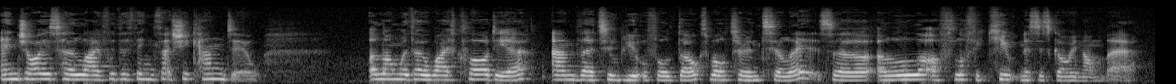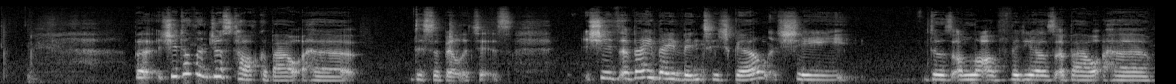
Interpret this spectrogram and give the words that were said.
enjoys her life with the things that she can do along with her wife Claudia and their two beautiful dogs, Walter and Tilly. So a lot of fluffy cuteness is going on there. But she doesn't just talk about her disabilities. She's a very, very vintage girl. She does a lot of videos about her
